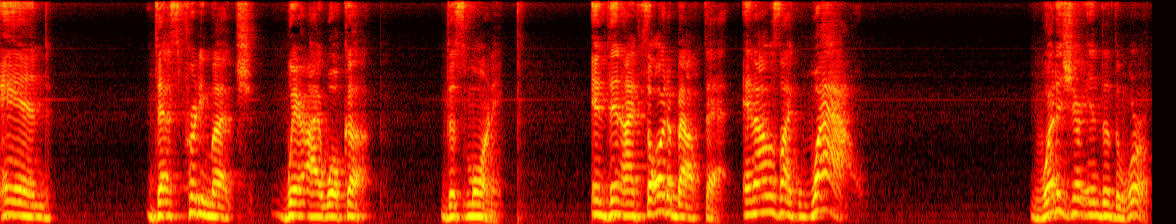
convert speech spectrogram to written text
And that's pretty much where I woke up this morning. And then I thought about that and I was like, wow, what is your end of the world?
